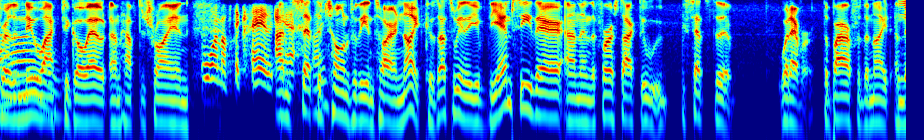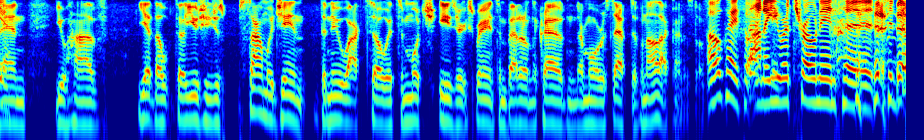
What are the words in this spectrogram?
for the new Oh. act to go out and have to try and Warm up the crowd. and yeah. set the tone for the entire night because that's when you have the MC there, and then the first act it sets the whatever the bar for the night, and Yeah. then you have yeah they'll, they'll usually just sandwich in the new act, so it's a much easier experience and better on the crowd, and they're more receptive and all that kind of stuff. Okay, so Anna, you were thrown in to, to Yeah, I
